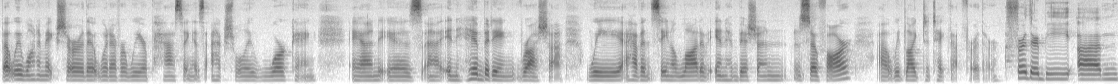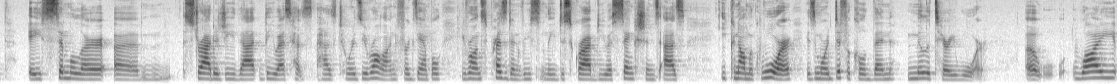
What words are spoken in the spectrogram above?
but we want to make sure that whatever we are passing is actually working and is uh, inhibiting Russia. We haven't seen a lot of inhibition so far. Uh, we'd like to take that further. Further, be um, a similar um, strategy that the U.S. has, has towards Iran. For example, Iran's president recently described U.S. sanctions as economic war is more difficult than military war. Uh, why,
